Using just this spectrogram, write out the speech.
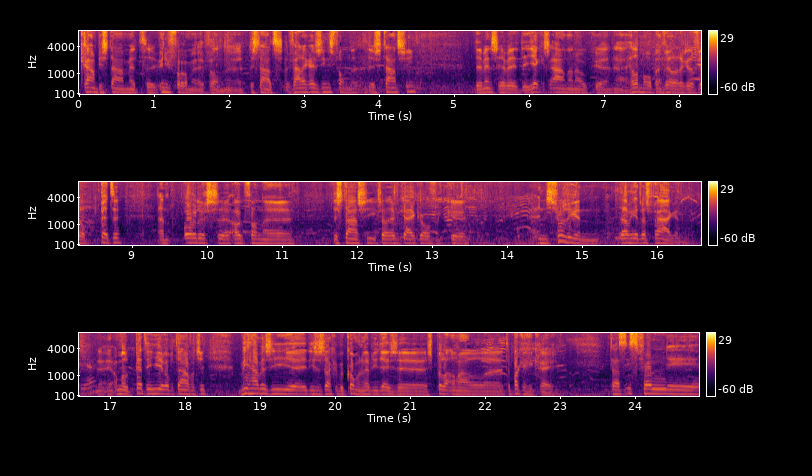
kraampje staan met uh, uniformen van uh, de staatsveiligheidsdienst, van de, de. De mensen hebben de jekkers aan en ook nou, helmen op en verder veel petten. En orders ook van de statie. Ik zal even kijken of ik... Entschuldigen, darf ik etwas vragen? Ja? allemaal petten hier op het tafeltje. Wie hebben ze deze zaken bekomen? Hoe hebben die deze spullen allemaal te pakken gekregen? Dat is van de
